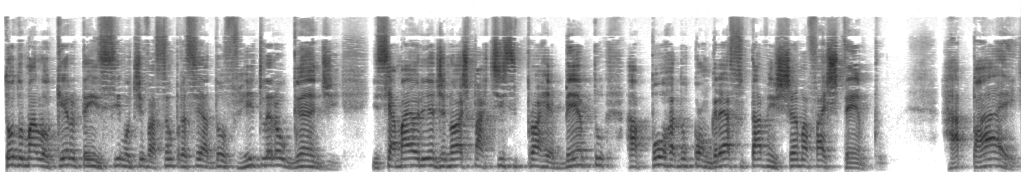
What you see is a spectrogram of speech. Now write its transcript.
Todo maloqueiro tem em si motivação para ser Adolf Hitler ou Gandhi. E se a maioria de nós partisse pro arrebento, a porra do Congresso estava em chama faz tempo. Rapaz.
